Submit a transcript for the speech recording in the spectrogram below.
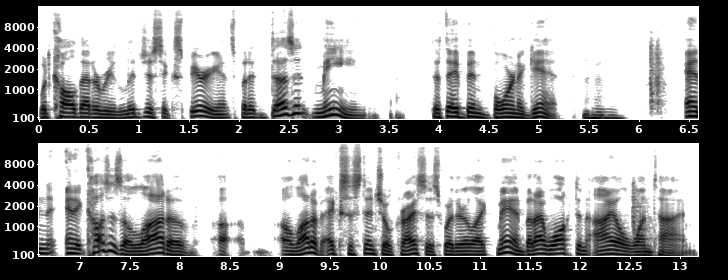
would call that a religious experience, but it doesn't mean Yeah. that they've been born again. Mhm. And and it causes a lot of uh, a lot of existential crisis where they're like, "Man, but I walked an aisle one time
